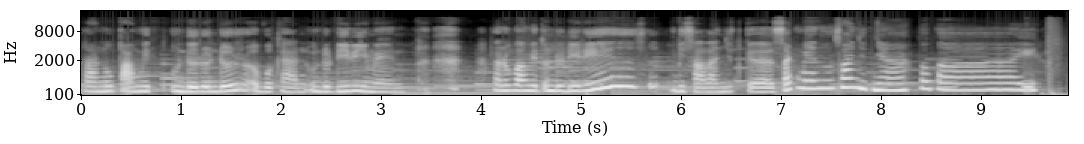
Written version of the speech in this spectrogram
Ranu pamit undur-undur oh, bukan undur diri men. Ranu pamit undur diri bisa lanjut ke segmen selanjutnya. Bye bye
